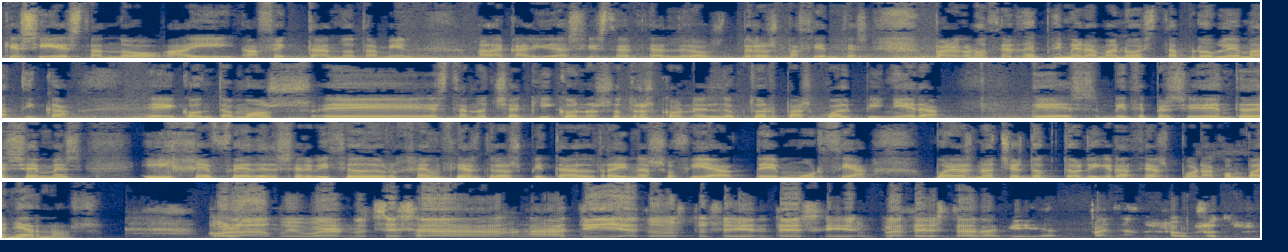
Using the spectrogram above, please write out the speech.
que sigue estando ahí afectando también a la calidad asistencial de los, de los pacientes. Para conocer de primera mano esta problemática, eh, contamos eh, esta noche aquí con nosotros con el doctor Pascual Piñera, que es vicepresidente de SEMES y jefe del servicio de urgencias del Hospital Reina Sofía de Murcia. Buenas noches, doctor, y gracias por acompañarnos. Hola, muy buenas noches a, ti y a todos tus oyentes, y es un placer estar aquí acompañándonos a vosotros.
